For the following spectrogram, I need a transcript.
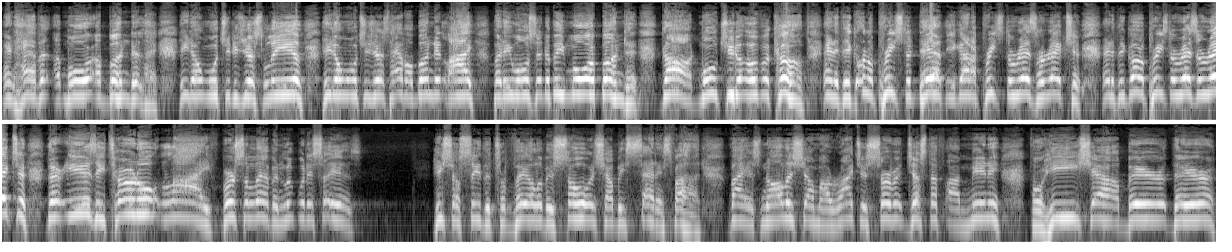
and have it more abundantly. He don't want you to just live. He don't want you to just have abundant life, but he wants it to be more abundant. God wants you to overcome. And if you're going to preach the death, you got to preach the resurrection. And if you're going to preach the resurrection, there is eternal life. Verse 11, look what it says. He shall see the travail of his soul and shall be satisfied. By his knowledge shall my righteous servant justify many, for he shall bear their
